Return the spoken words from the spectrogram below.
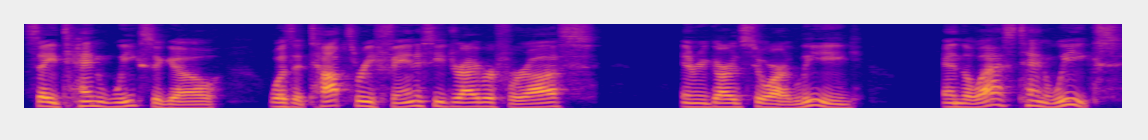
say 10 weeks ago, was a top three fantasy driver for us in regards to our league. And the last 10 weeks,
